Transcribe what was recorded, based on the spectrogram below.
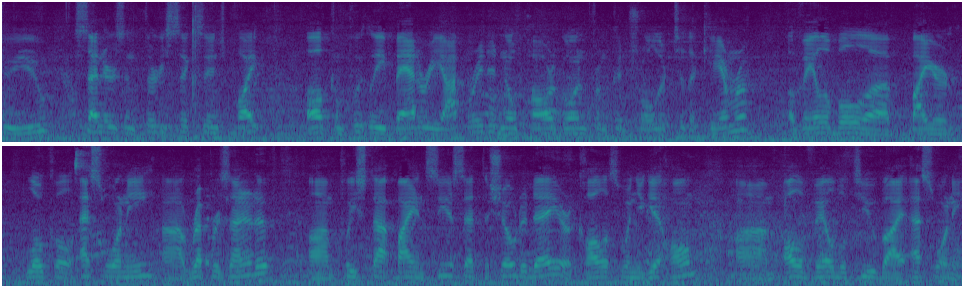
to you. Centers in 36 inch pipe, all completely battery operated, no power going from controller to the camera. Available uh, by your local S1E uh, representative. Um, please stop by and see us at the show today or call us when you get home. Um, all available to you by S1E.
